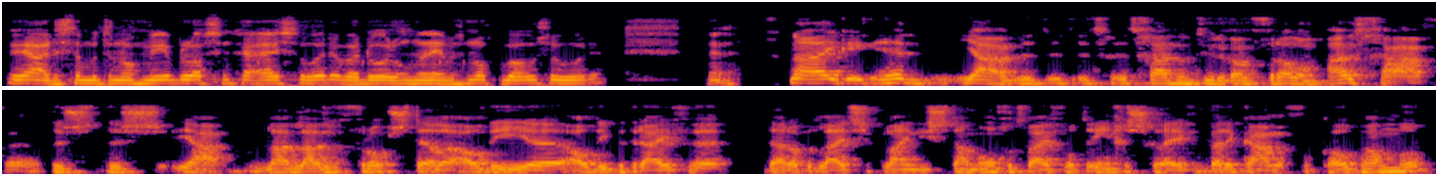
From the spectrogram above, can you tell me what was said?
Ja, dus dan moet er nog meer belasting geëist worden, waardoor de ondernemers nog bozer worden. Ja. Nou, ik, ik, het, ja, het, het, het, gaat natuurlijk ook vooral om uitgaven. Dus, dus ja, laat, laten we vooropstellen, al die, uh, al die bedrijven daar op het Leidseplein, die staan ongetwijfeld ingeschreven bij de Kamer van Koophandel.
